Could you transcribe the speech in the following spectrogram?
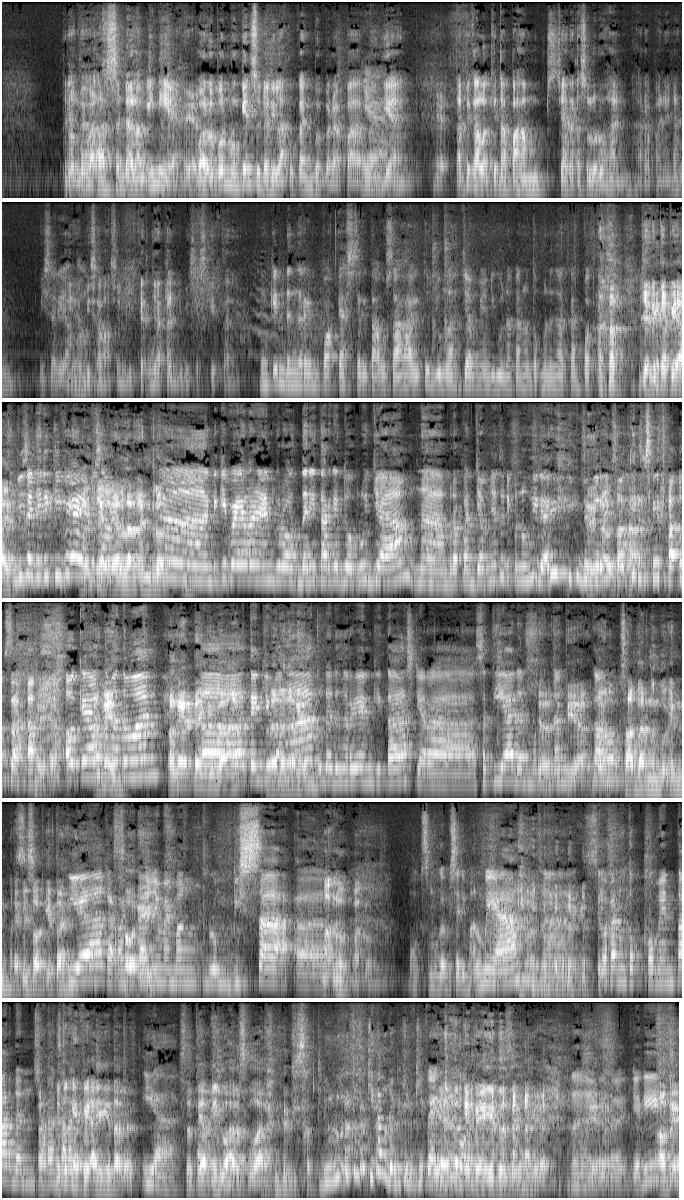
Belum dibahas. sedalam ini ya. Iya. Walaupun mungkin sudah dilakukan beberapa Iya. bagian. Iya. Tapi kalau kita paham secara keseluruhan, harapannya kan bisa ya diamalkan bisa langsung dikerjakan di bisnis kita. mungkin dengerin podcast cerita usaha itu jumlah jam yang digunakan untuk mendengarkan podcast Jadi KPI. bisa jadi KPI ya bisa ya, learn and growth. Nah, di KPI Learn and Growth dari target 20 jam, nah berapa jamnya tuh dipenuhi dari dengerin usaha. podcast cerita usaha. Iya. Oke Amin. teman-teman. Oke, thank you Eh, banget Thank you udah banget dengerin. udah dengerin kita secara setia dan mudah-mudahan setia dan kalau sabar nungguin episode kita. Iya, karena Sorry. kitanya memang belum bisa eh, Maklum, maklum. Semoga bisa dimaklumi ya. Nah, silakan untuk komentar dan itu saran-saran. KPI kita, Beb. Iya. Setiap minggu harus keluar episode. Dulu itu kita udah bikin KPI Iya, itu kok. KPI itu sih. Iya. Nah, Iya. gitu. Jadi Oke.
